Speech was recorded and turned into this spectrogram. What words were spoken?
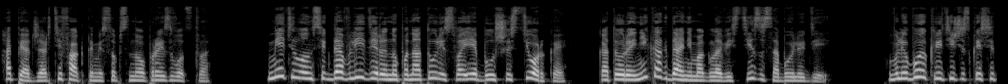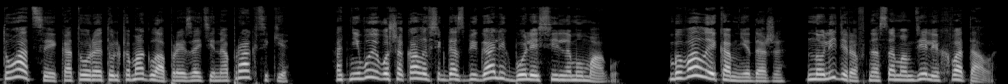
опять же, артефактами собственного производства. Метил он всегда в лидеры, но по натуре своей был шестеркой, которая никогда не могла вести за собой людей. В любой критической ситуации, которая только могла произойти на практике, от него его шакалы всегда сбегали к более сильному магу. Бывало и ко мне даже, но лидеров на самом деле хватало.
